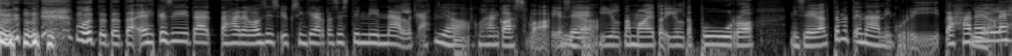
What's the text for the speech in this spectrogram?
mutta, tota, ehkä siitä, että hänellä on siis yksinkertaisesti niin nälkä, Joo. kun hän kasvaa, ja se Joo. iltamaito, iltapuuro, niin se ei välttämättä enää niinku riitä hänelle,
